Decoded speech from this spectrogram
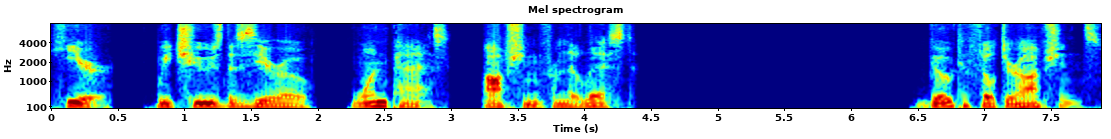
Here, we choose the 0, 1 pass, option from the list. Go to Filter Options.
